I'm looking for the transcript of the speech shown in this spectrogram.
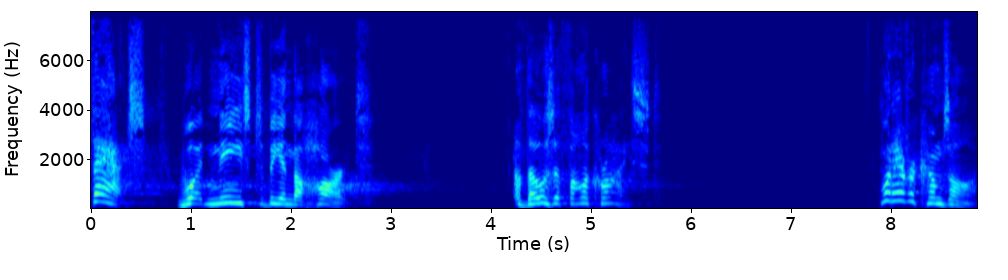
that's what needs to be in the heart of those that follow Christ. Whatever comes on,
